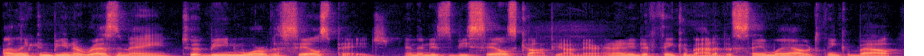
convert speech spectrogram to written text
my LinkedIn being a resume to it being more of a sales page. And there needs to be sales copy on there. And I need to think about it the same way I would think about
